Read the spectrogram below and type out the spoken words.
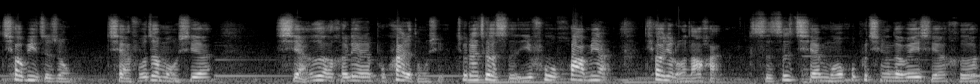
峭壁之中，潜伏着某些险恶和令人不快的东西。就在这时，一幅画面跳进了我脑海。使之前模糊不清的威胁和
